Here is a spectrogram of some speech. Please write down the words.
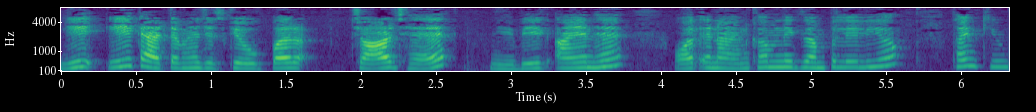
ये एक एटम है जिसके ऊपर चार्ज है, ये भी एक आयन है और एन आयन का हमने एग्ज़ाम्पल ले लिया. थैंक यू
